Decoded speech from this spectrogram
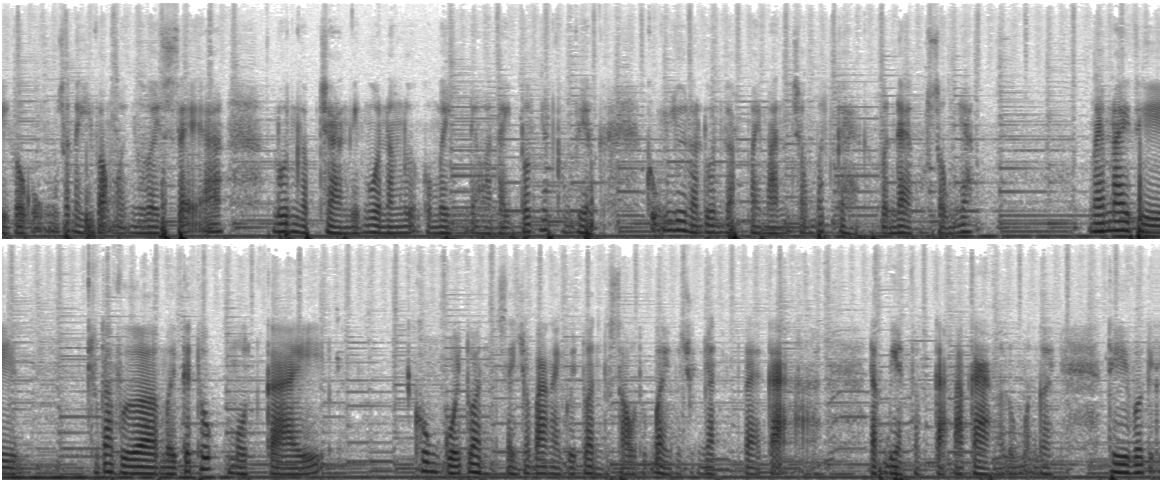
Thì cậu cũng rất là hy vọng mọi người sẽ luôn ngập tràn cái nguồn năng lượng của mình Để hoàn thành tốt nhất công việc, Cũng như là luôn gặp may mắn trong bất kể các vấn đề cuộc sống nhé. Ngày hôm nay thì chúng ta vừa mới kết thúc một cái khung cuối tuần dành cho 3 ngày cuối tuần, thứ sáu, thứ bảy và chủ nhật, về cả đặc biệt và cả ba càng đúng không mọi người? Thì với cái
